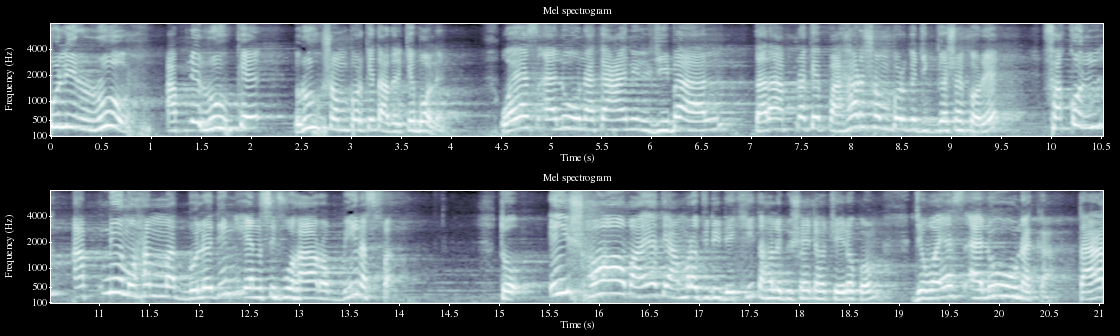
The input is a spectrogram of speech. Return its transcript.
কুলির রুহ, আপনি রুহকে, রুহ সম্পর্কে তাদেরকে বলেন। ওয়াস আলু নাকা আনিল জিবাল, তারা আপনাকে পাহাড় সম্পর্কে জিজ্ঞাসা করে, ফাকুল, আপনি মোহাম্মদ বলে দিন এনসিফুহা রব্বি নাসফা। তো এই সব আয়াতে আমরা যদি দেখি, তাহলে বিষয়টা হচ্ছে এরকম যে ওয়াস আলু নাকা তারা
